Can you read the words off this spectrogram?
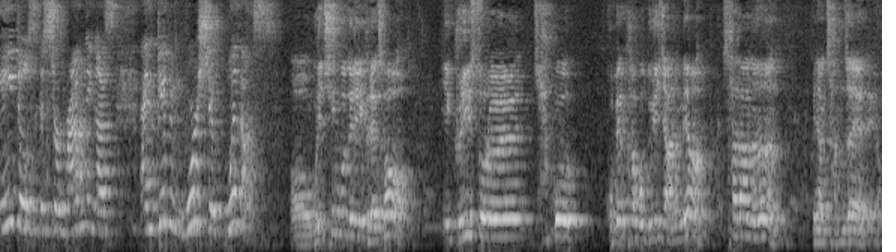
angels is surrounding us and giving worship with us. 어, 우리 친구들이 그래서 이 그리스도를 자꾸 고백하고 누리지 않으면 사단은 그냥 잠자야 돼요.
